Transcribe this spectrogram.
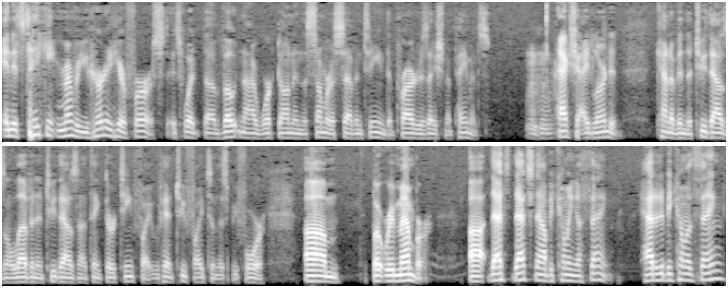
And it's taking, remember, you heard it here first. It's what uh, Vought and I worked on in the summer of 17, the prioritization of payments. Mm-hmm. Actually, I learned it kind of in the 2011 and 2000, I think, 13 fight. We've had two fights on this before. Um, but remember, uh, that's, that's now becoming a thing. How did it become a thing?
